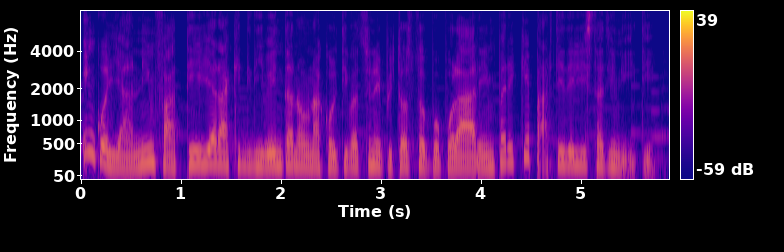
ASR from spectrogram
In quegli anni, infatti, gli arachidi diventano una coltivazione piuttosto popolare in parecchie parti degli Stati Uniti.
